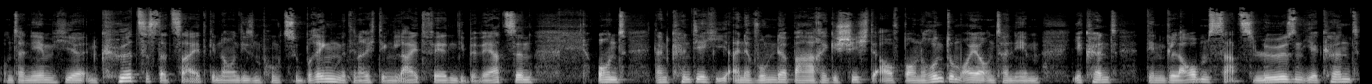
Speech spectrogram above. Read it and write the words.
Unternehmen hier in kürzester Zeit genau an diesen Punkt zu bringen, mit den richtigen Leitfäden, die bewährt sind. Und dann könnt ihr hier eine wunderbare Geschichte aufbauen rund um euer Unternehmen. Ihr könnt den Glaubenssatz lösen, ihr könnt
